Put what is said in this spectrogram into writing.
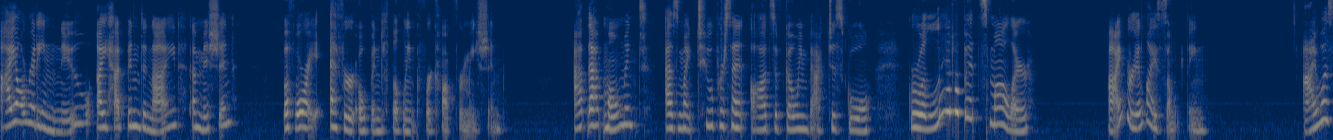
I already knew I had been denied a mission before I ever opened the link for confirmation. At that moment, as my 2% odds of going back to school grew a little bit smaller, I realized something. I was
